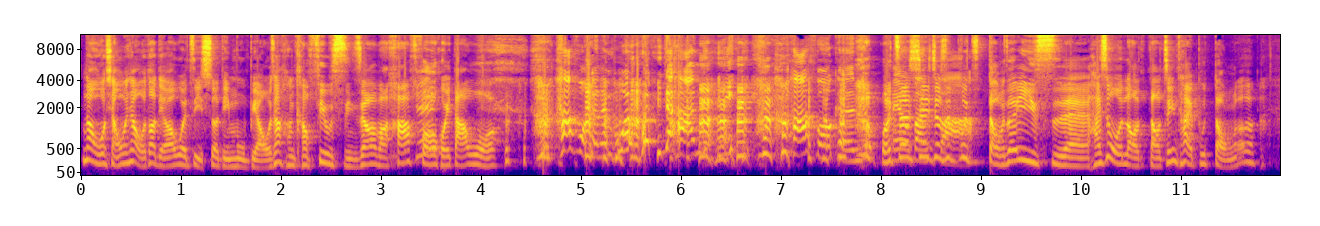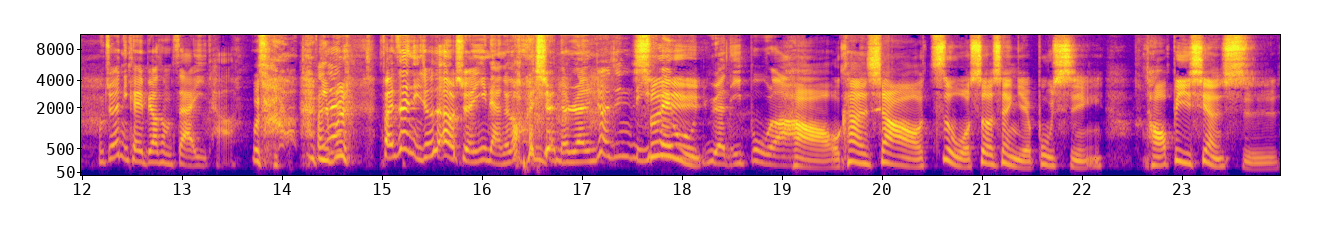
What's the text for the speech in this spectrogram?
那我想问一下，我到底要为自己设定目标？我这样很 confused，你知道吗？哈佛回答我，哈佛可能不会回答你，哈佛可能 我这些就是不懂这意思，哎，还是我脑脑筋太不懂了？我觉得你可以不要这么在意他。我反正你不是反正你就是二选一，两个都会选的人，你就已经离所以废物远一步了啊。好，我看一下哦，自我设限也不行，逃避现实，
